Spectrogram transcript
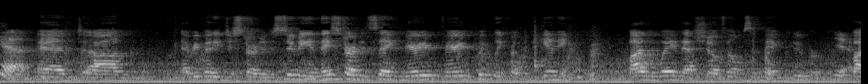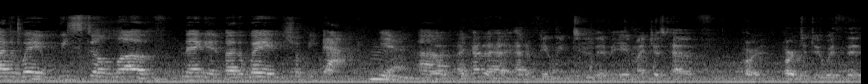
Yeah. And um, everybody just started assuming, and they started saying very, very quickly from the beginning. By the way, that show films in Vancouver. Yeah. By the way, we still love Megan. By the way, she'll be back. Yeah. Um, I kind of had, had a feeling too that it might just have part part to do with that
